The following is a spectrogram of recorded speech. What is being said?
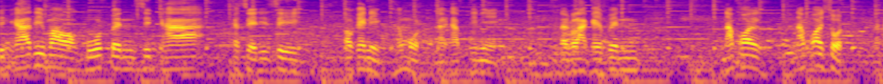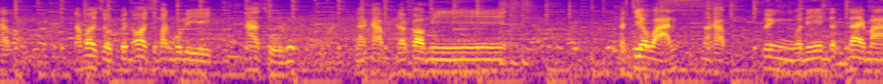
สินค้าที่มาออกบูธเป็นสินค้าเกษตรอินทรีย์ออร์แกนิกทั้งหมดนะครับที่นี่หลักๆจะเป็นน้ำอ้อยน้ำอ้อยสดนะครับน้ำอ้อยสดเป็นอ้อยสุพรรณบุรี 50 นะครับแล้วก็มีกระเจียวหวานนะครับ ซึ่งวันนี้ได้มา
